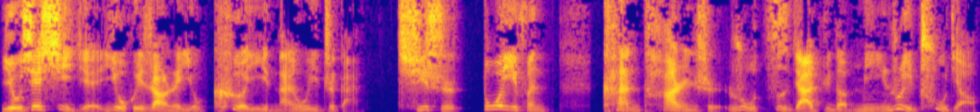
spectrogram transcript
有些细节又会让人有刻意难为之感。其实多一份看他人事入自家局的敏锐触角，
